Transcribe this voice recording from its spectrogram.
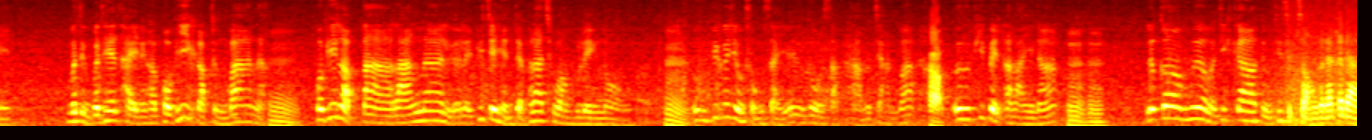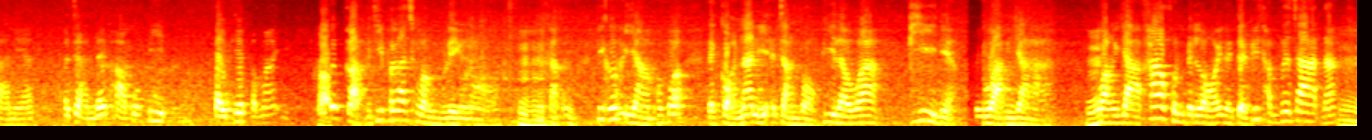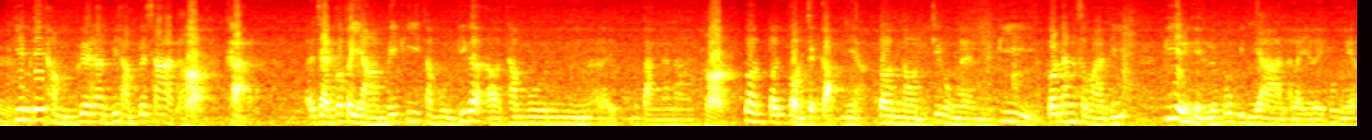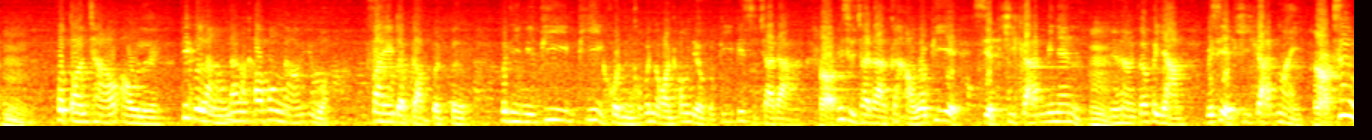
มาถึงประเทศไทยนะครับพอพี่กลับถึงบ้านอะ อืมพอพี่หลับตาล้างหน้าหรืออะไร พี่จะเห็นแต่พระราชวังบุเรงนองอืมเออพี่ก็ยังสงสัยยังโทรศัพท์ถามอาจารย์ว่า ครับเออพี่เป็นอะไรนะ อืมฮึแล้วก็เมื่อวันที่ 9 ถึงที่ 12 กรกฎาเนี้ยอาจารย์ได้พาพวกพี่ไปประเทศพม่าอีกครัแล้วบก็กลับไปที่พระราชวังบุเรงนองอือฮึ นะคะเออพี่ก็พยายามเพราะว่าแต่ก่อนหน้านี้อาจารย์บอกพี่แล้วว่าพี่เนี่ยไปวางยา อืม วางยาฆ่าคนเป็นร้อยเลยแต่พี่ทำเพื่อชาตินะ อืม พี่ไม่ได้ทำเพื่อนั่นพี่ทำเพื่อชาติอะครับ ค่ะ อาจารย์ก็พยายามให้พี่ทำบุญพี่ก็เอ่อทำบุญอะไรต่างๆนานาครับตอนตอนก่อนจะกลับเนี่ย ตอนนอนอยู่ที่โรงแรมเนี่ยพี่ก็นั่งสมาธิพี่ยังเห็นเลยพวกวิญญาณอะไรอะไรพวกเนี้ยอืมพอตอนเช้าเอาเลย พี่กำลังนั่งเข้าห้องน้ำอยู่อะไฟดับดับๆเปิดเปิดพอดีมีพี่พี่คนหนึ่งเขาไปนอนห้องเดียวกับพี่พี่สุชาดาครับพี่สุชาดาก็หาว่าพี่เสียบคีย์การ์ดไม่แน่นอืมนะฮะก็พยายามไปเสียบคีย์การ์ดใหม่ครับซึ่ง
